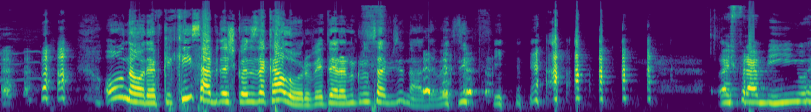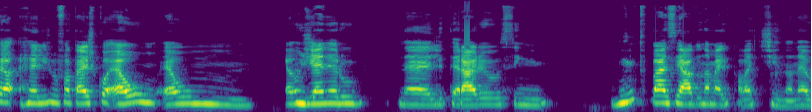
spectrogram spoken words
Ou não, né? Porque quem sabe das coisas é calor, o veterano que não sabe de nada, mas enfim. mas para mim o realismo fantástico é um, é um, é um gênero né, literário, assim, muito baseado na América Latina, né?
